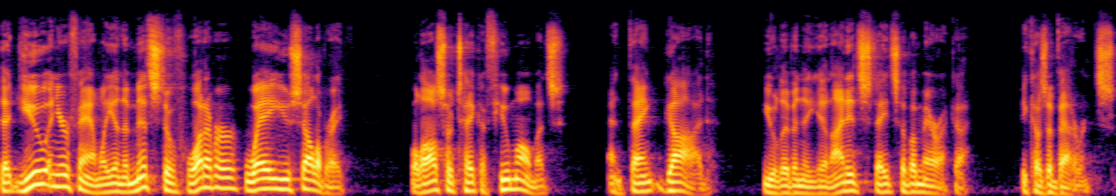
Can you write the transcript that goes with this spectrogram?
that you and your family, in the midst of whatever way you celebrate, will also take a few moments and thank God you live in the United States of America because of veterans.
